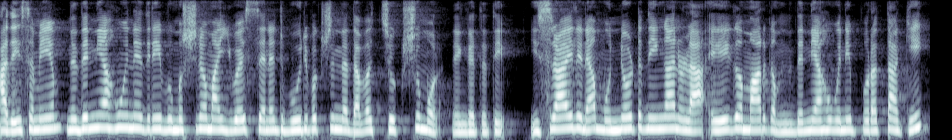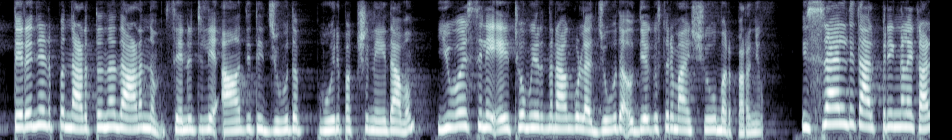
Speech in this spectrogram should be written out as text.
അതേസമയം നെതന്യാഹുവിനെതിരെ വിമർശനവുമായി യു എസ് സെനറ്റ് ഭൂരിപക്ഷ നേതാവ് ചുക്ഷുമോർ രംഗത്തെത്തി. ഇസ്രായേലിന് മുന്നോട്ട് നീങ്ങാനുള്ള ഏക മാർഗം നെതന്യാഹുവിനെ പുറത്താക്കി തിരഞ്ഞെടുപ്പ് നടത്തുന്നതാണെന്നും സെനറ്റിലെ ആദ്യത്തെ ജൂത ഭൂരിപക്ഷ നേതാവും യു എസിലെ ഏറ്റവും ഉയർന്ന റാങ്കുള്ള ജൂത ഉദ്യോഗസ്ഥരുമായ ഷൂമർ പറഞ്ഞു. ഇസ്രായേലിന്റെ താൽപര്യങ്ങളെക്കാൾ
